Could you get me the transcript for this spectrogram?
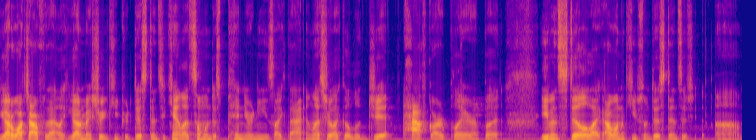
you got to watch out for that. Like you got to make sure you keep your distance. You can't let someone just pin your knees like that unless you're like a legit half guard player. But even still, like I want to keep some distance if um,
